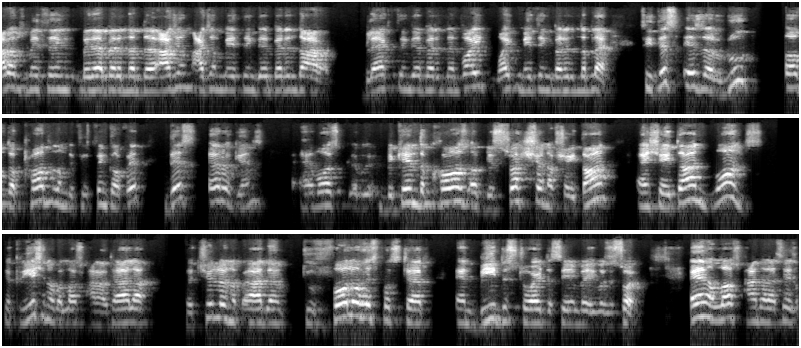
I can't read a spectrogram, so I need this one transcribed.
Arabs may think they are better than the Ajam, Ajam may think they're better than the Arab. Black think they're better than white, white may think better than the black. See, this is a root of the problem, if you think of it. This arrogance was became the cause of destruction of shaitan, and shaitan wants the creation of Allah subhanahu wa ta'ala, the children of Adam, to follow his footsteps and be destroyed the same way he was destroyed. And Allah subhanahu wa ta'ala says,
